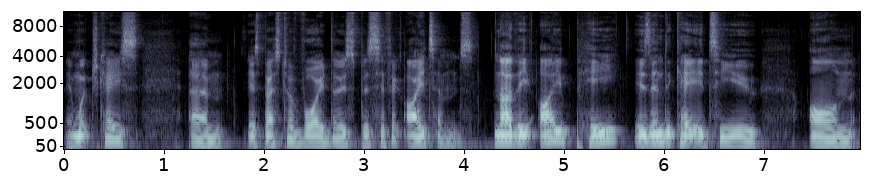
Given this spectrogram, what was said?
in which case um, it's best to avoid those specific items. Now, the IP is indicated to you on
